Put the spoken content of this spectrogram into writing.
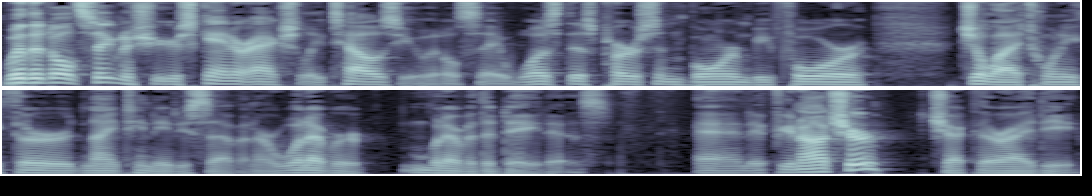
With adult signature, your scanner actually tells you. It'll say, "Was this person born before July 23rd, 1987 or whatever whatever the date is." And if you're not sure, check their ID.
